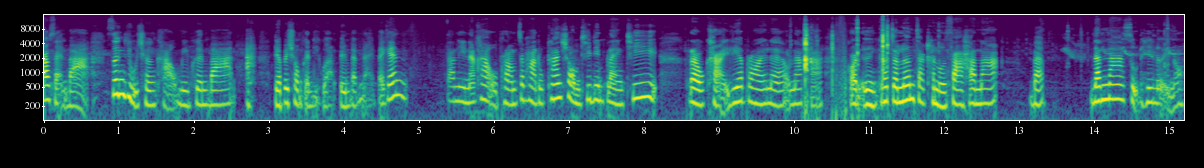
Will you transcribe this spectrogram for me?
9แสนบาท ซึ่งอยู่เชิงเขามีเพื่อนบ้านอะเดี๋ยวไปชมกันดีกว่า เป็นแบบไหนไปกันตอนนี้นะคะโอพร้อมจะพาทุกท่านชมที่ดินแปลงที่เราขายเรียบร้อยแล้วนะคะ ก่อนอื่นก็จะเริ่มจากถนนสาธารณะแบบ ด้านหน้าสุดให้เลยเนาะ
